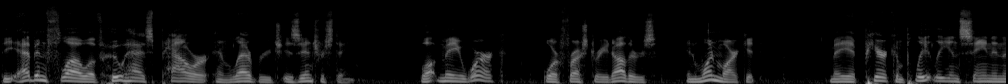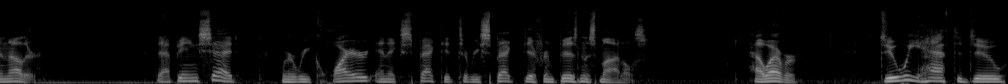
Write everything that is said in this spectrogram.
The ebb and flow of who has power and leverage is interesting. What may work or frustrate others in one market may appear completely insane in another. That being said, we're required and expected to respect different business models. However, do we have to do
